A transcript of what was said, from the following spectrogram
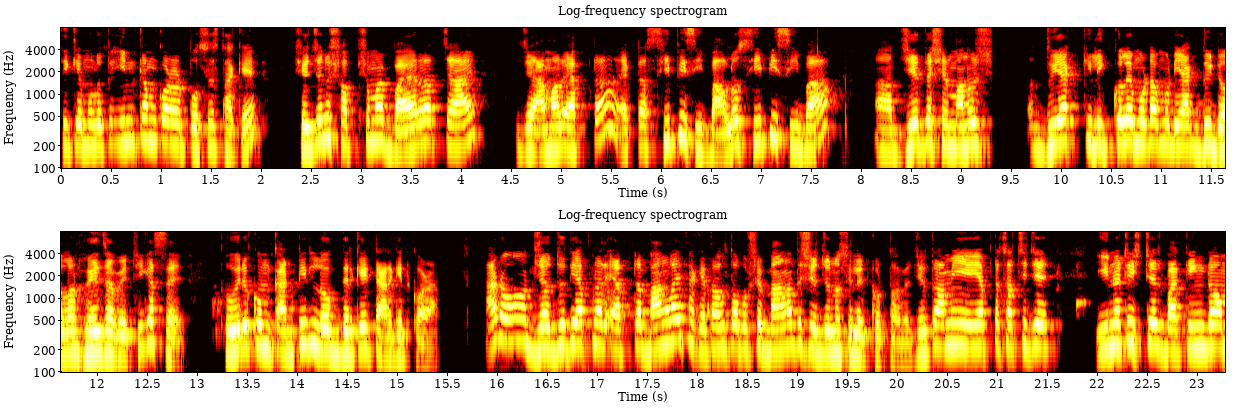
থেকে মূলত ইনকাম করার প্রসেস থাকে সেই জন্য সবসময় বায়াররা চায় যে আমার অ্যাপটা একটা সিপিসি ভালো সিপিসি বা যে দেশের মানুষ দুই এক ক্লিক করলে মোটামুটি এক দুই ডলার হয়ে যাবে, ঠিক আছে? তো ওই রকম কান্ট্রির লোকদেরকে টার্গেট করা। আরও যদি আপনার অ্যাপটা বাংলায় থাকে, তাহলে তো অবশ্যই বাংলাদেশের জন্য সিলেক্ট করতে হবে। যেহেতু আমি এই অ্যাপটা চাচ্ছি যে ইউনাইটেড স্টেটস বা কিংডম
